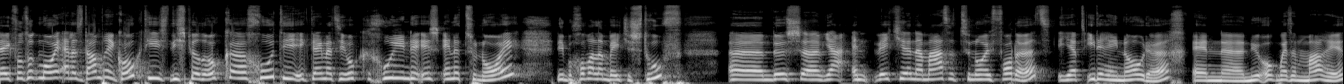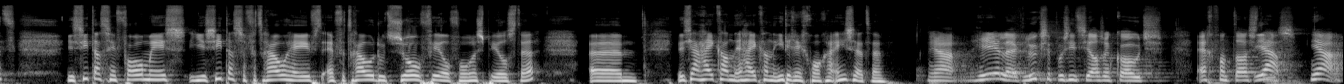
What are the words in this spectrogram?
Nee, ik vond het ook mooi. Alice Dambrink ook. Die, die speelde ook uh, goed. Die, ik denk dat hij ook groeiende is in het toernooi. Die begon wel een beetje stroef. Um, dus uh, ja, en weet je, naarmate het toernooi vordert, je hebt iedereen nodig. En uh, nu ook met een Marit. Je ziet dat ze in vorm is. Je ziet dat ze vertrouwen heeft. En vertrouwen doet zoveel voor een speelster. Um, dus ja, hij kan, hij kan iedereen gewoon gaan inzetten. Ja, heerlijk. Luxe positie als een coach. Echt fantastisch. Ja. Ja,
